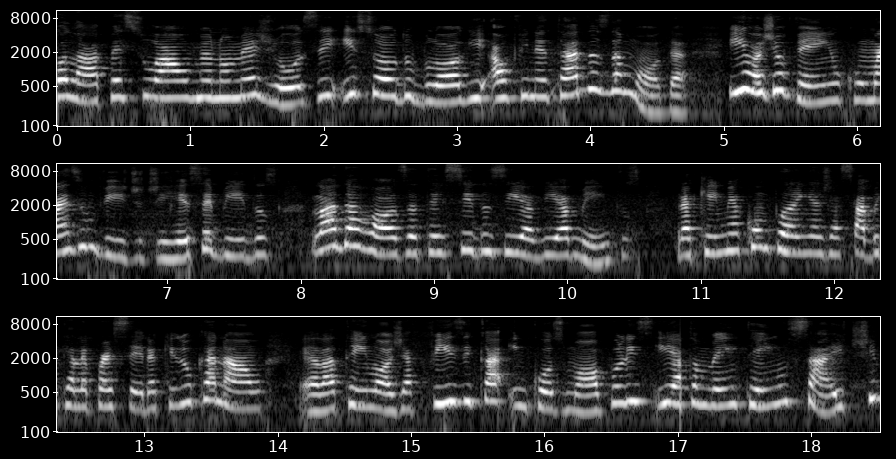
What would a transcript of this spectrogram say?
Olá pessoal, meu nome é Josi e sou do blog Alfinetadas da Moda e hoje eu venho com mais um vídeo de recebidos lá da Rosa Tecidos e Aviamentos. Para quem me acompanha já sabe que ela é parceira aqui do canal, ela tem loja física em Cosmópolis e ela também tem o site,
